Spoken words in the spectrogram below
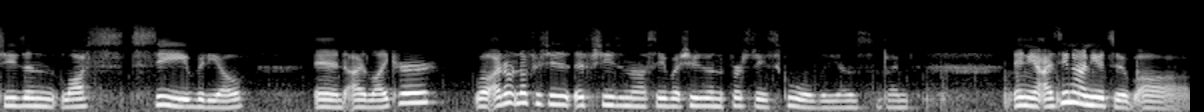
she's in Lost Sea video, and I like her. Well, I don't know if she if she's in Lost Sea, but she's in the first day of school videos sometimes. And yeah, I seen her on YouTube. Uh,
